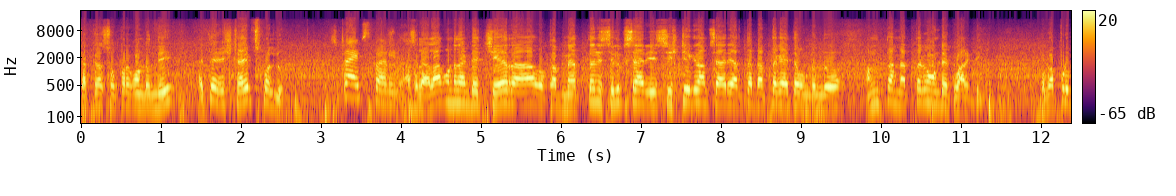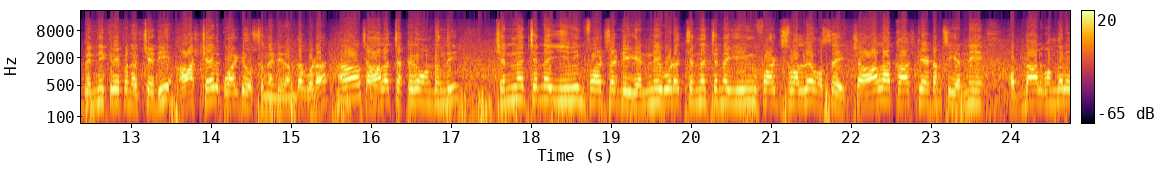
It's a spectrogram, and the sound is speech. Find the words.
చక్కగా సూపర్గా ఉంటుంది. అయితే స్ట్రైప్స్ పళ్ళు. స్ట్రైప్స్ పర్లు అసలు ఎలా ఉంటుందంటే చీర ఒక మెత్తని silk sari sixty gram sari ఎంత మెత్తగా అయితే ఉంటుందో అంత మెత్తగా ఉండే క్వాలిటీ ఒకప్పుడు బెన్ని క్రేప్ అని వచ్చేది ఆ స్టైల్ క్వాలిటీ వస్తుందండి ఇదంతా కూడా. చాలా చక్కగా ఉంటుంది. చిన్న చిన్న ఈవింగ్ ఫాల్ట్స్ అండి ఇవన్నీ కూడా చిన్న చిన్న ఈవింగ్ ఫాల్ట్స్ వల్లే వస్తాయి. చాలా కాస్ట్లీ ఐటమ్స్ ఇవన్నీ పద్నాలుగు వందలు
